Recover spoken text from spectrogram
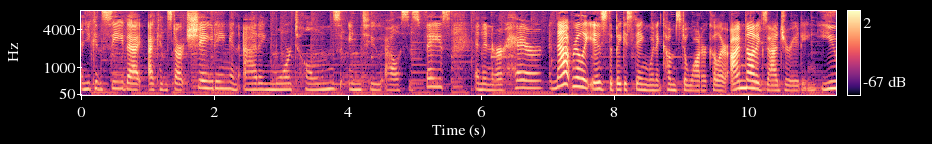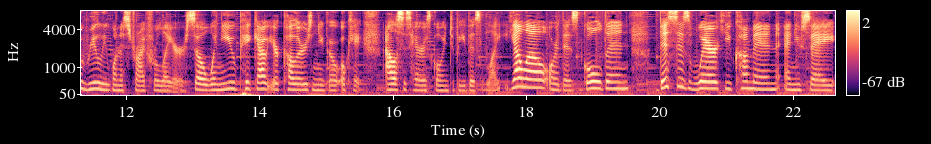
And you can see that I can start shading and adding more tones into Alice's face and in her hair. And that really is the biggest thing when it comes to watercolor. I'm not exaggerating. You really want to strive for layers. So when you pick out your colors and you go, okay, Alice's hair is going to be this light yellow or this golden, this is where you come in and you say,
